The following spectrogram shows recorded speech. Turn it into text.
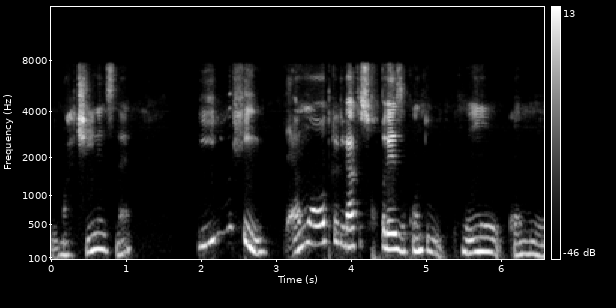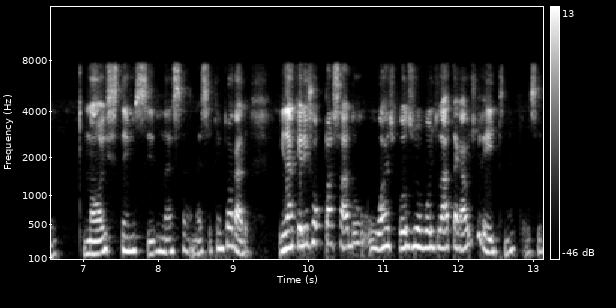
o Martinez, né? E, enfim, é uma outra grata surpresa quanto como, como nós temos sido nessa, nessa temporada. E naquele jogo passado, o Ardiposo jogou de lateral direito, né? Para você,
